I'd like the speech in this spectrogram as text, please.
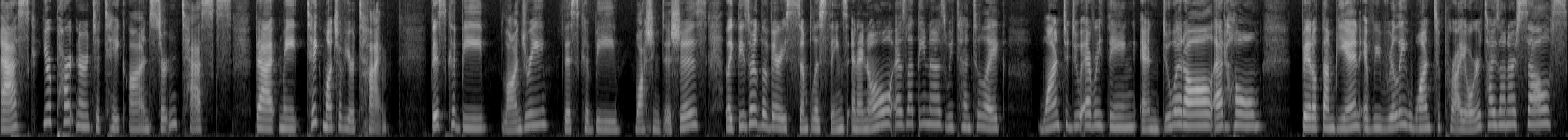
ask your partner to take on certain tasks that may take much of your time. This could be laundry, this could be washing dishes. Like these are the very simplest things. And I know as Latinas, we tend to like want to do everything and do it all at home. Pero también, if we really want to prioritize on ourselves,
